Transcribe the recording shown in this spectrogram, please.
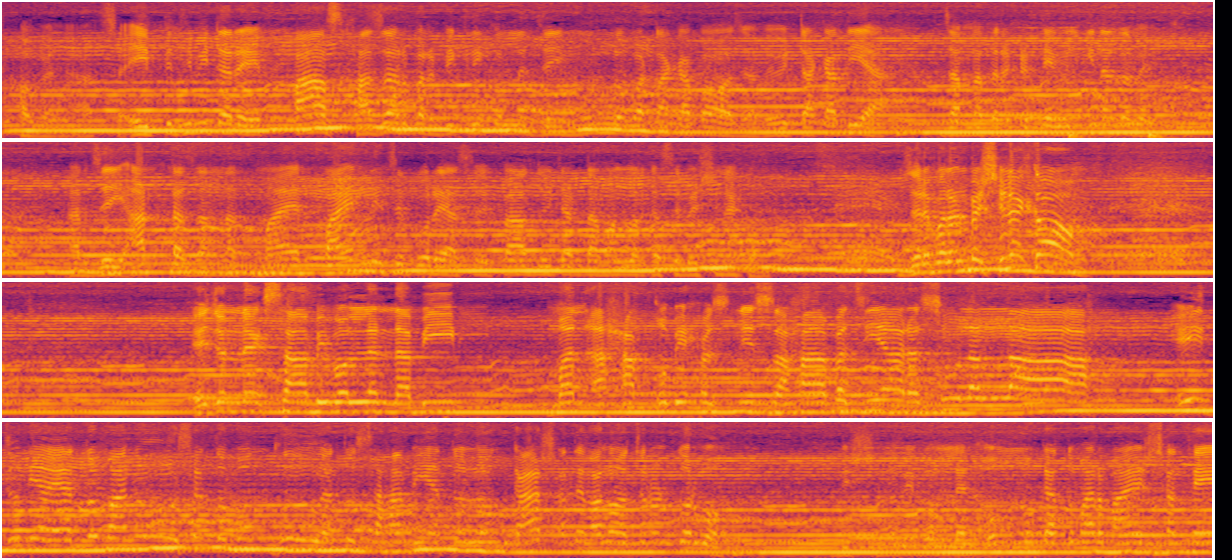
হবে না। আচ্ছা এই পৃথিবীটারে পাঁচ হাজার বার বিক্রি করলে যে মূল্য বা টাকা পাওয়া যাবে, ওই টাকা দিয়া জান্নাতের একটা টেবিল কিনা যাবে? আর যেই আটটা জান্নাত মায়ের পায়ের নিচে পড়ে আছে পা দুইটার দাম আল্লাহর কাছে বেশি না কম। জোরে বলেন, বেশি না কম? এই জন্য এক সাহাবী বললেন, নবী, মান আহাক্কু বিহুসনি সাহাবাতি ইয়া রাসূলুল্লাহ? এই দুনিয়া এত মানুষ, এত বন্ধু, এত সাহাবী, এত লোক, কার সাথে ভালো আচরণ করব? বিশ্বনবী বললেন, উম্মুকা তোমার মায়ের সাথে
